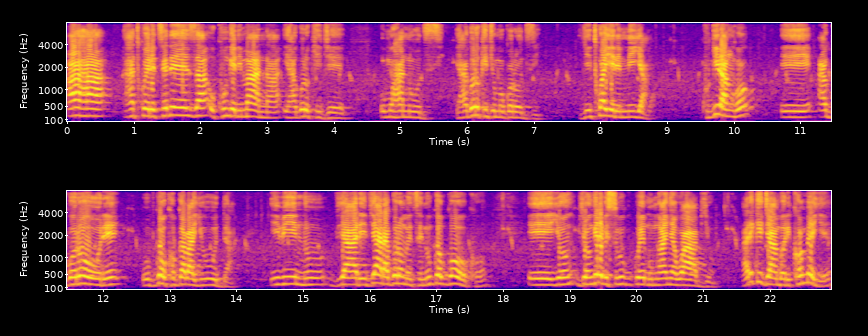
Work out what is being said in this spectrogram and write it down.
Aha hatweretse neza ukungena imana ihagurukije umuhanuzi ihagurukije umugorozi yitwa yeremiya kugira ngo eh, agorore ubwoko bw'abayuda. Ibintu byari byaragorometse n'ubwo bwoko eh, yo- byongere bisubirwe mu mwanya wabyo. Ariko ijambo rikomeye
